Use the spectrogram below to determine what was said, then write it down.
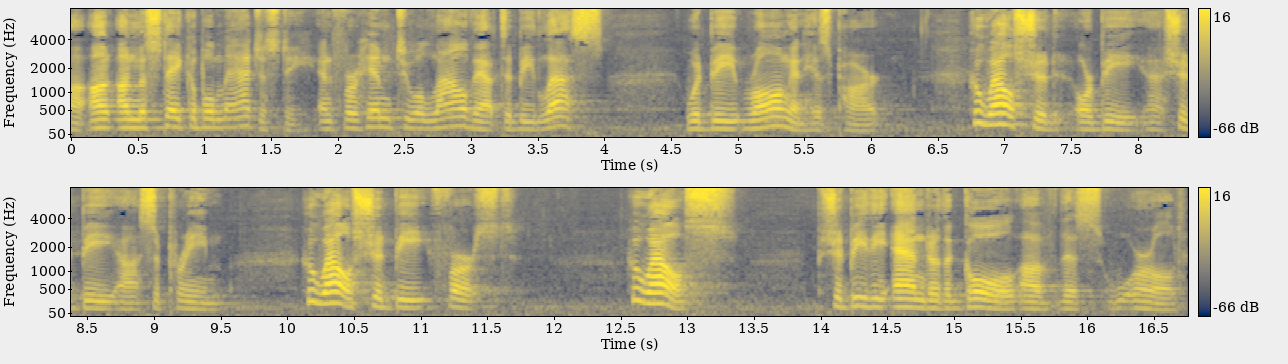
uh, un- unmistakable majesty. And for him to allow that to be less would be wrong on his part. Who else should or be uh, should be uh, supreme? Who else should be first? Who else should be the end or the goal of this world?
